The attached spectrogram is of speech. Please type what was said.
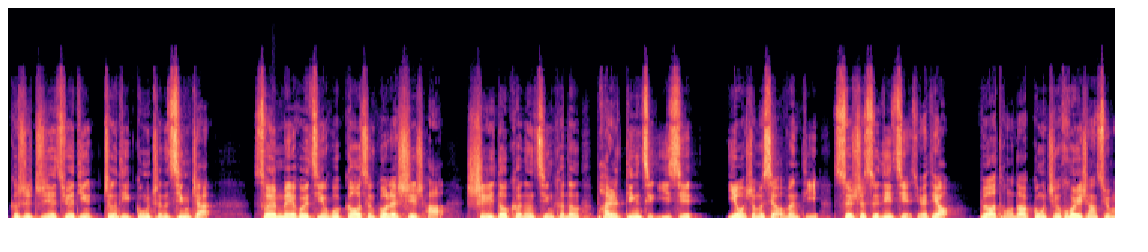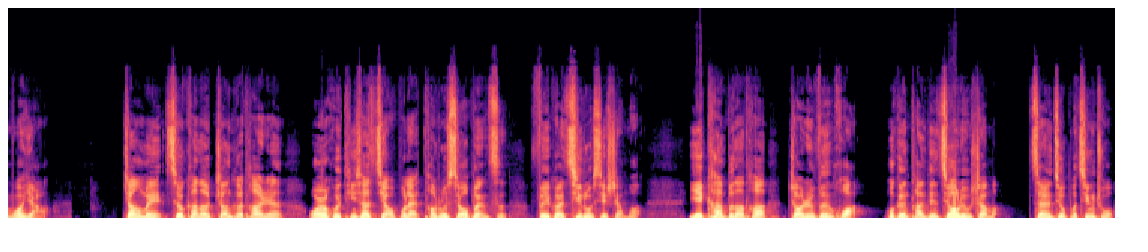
更是直接决定整体工程的进展。所以每回锦湖高层过来视察，市里都可能尽可能派人盯紧一些，有什么小问题随时随地解决掉。不要捅到工程会上去磨牙。张梅就看到张可他人偶尔会停下脚步来，掏出小本子，飞快记录些什么，也看不到他找人问话或跟谭天交流什么，自然就不清楚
